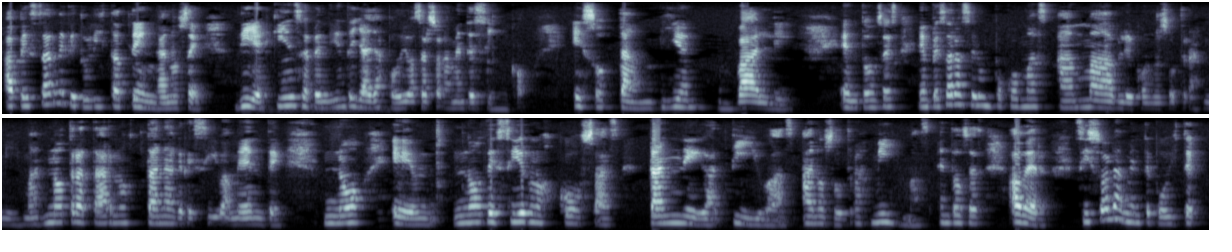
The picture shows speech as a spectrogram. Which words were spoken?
A pesar de que tu lista tenga, no sé, 10, 15 pendientes y hayas podido hacer solamente 5. Eso también vale. Entonces, empezar a ser un poco más amable con nosotras mismas, no tratarnos tan agresivamente, no, eh, no decirnos cosas tan negativas a nosotras mismas. Entonces, a ver, si solamente pudiste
